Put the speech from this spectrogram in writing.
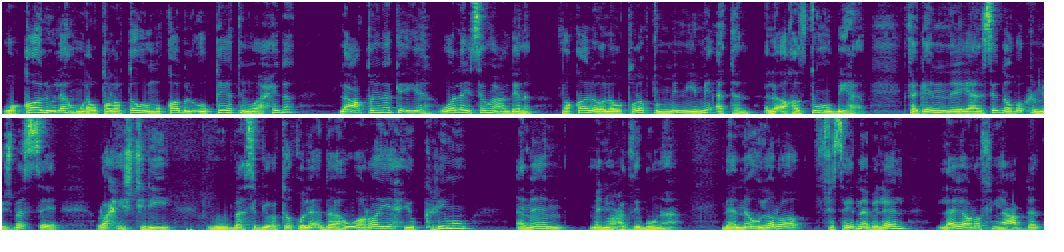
وقالوا له لو طلبته مقابل أوقية واحدة لأعطيناك إياه ولا يساوي عندنا. فقال ولو طلبتم مني مئة لأخذته بها. فكأن يعني سيدنا أبو بكر مش بس راح يشتريه وبس بيعتقه لا ده هو رايح يكرمه أمام من يعذبونه. لأنه يرى في سيدنا بلال لا يرى فيه عبدا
